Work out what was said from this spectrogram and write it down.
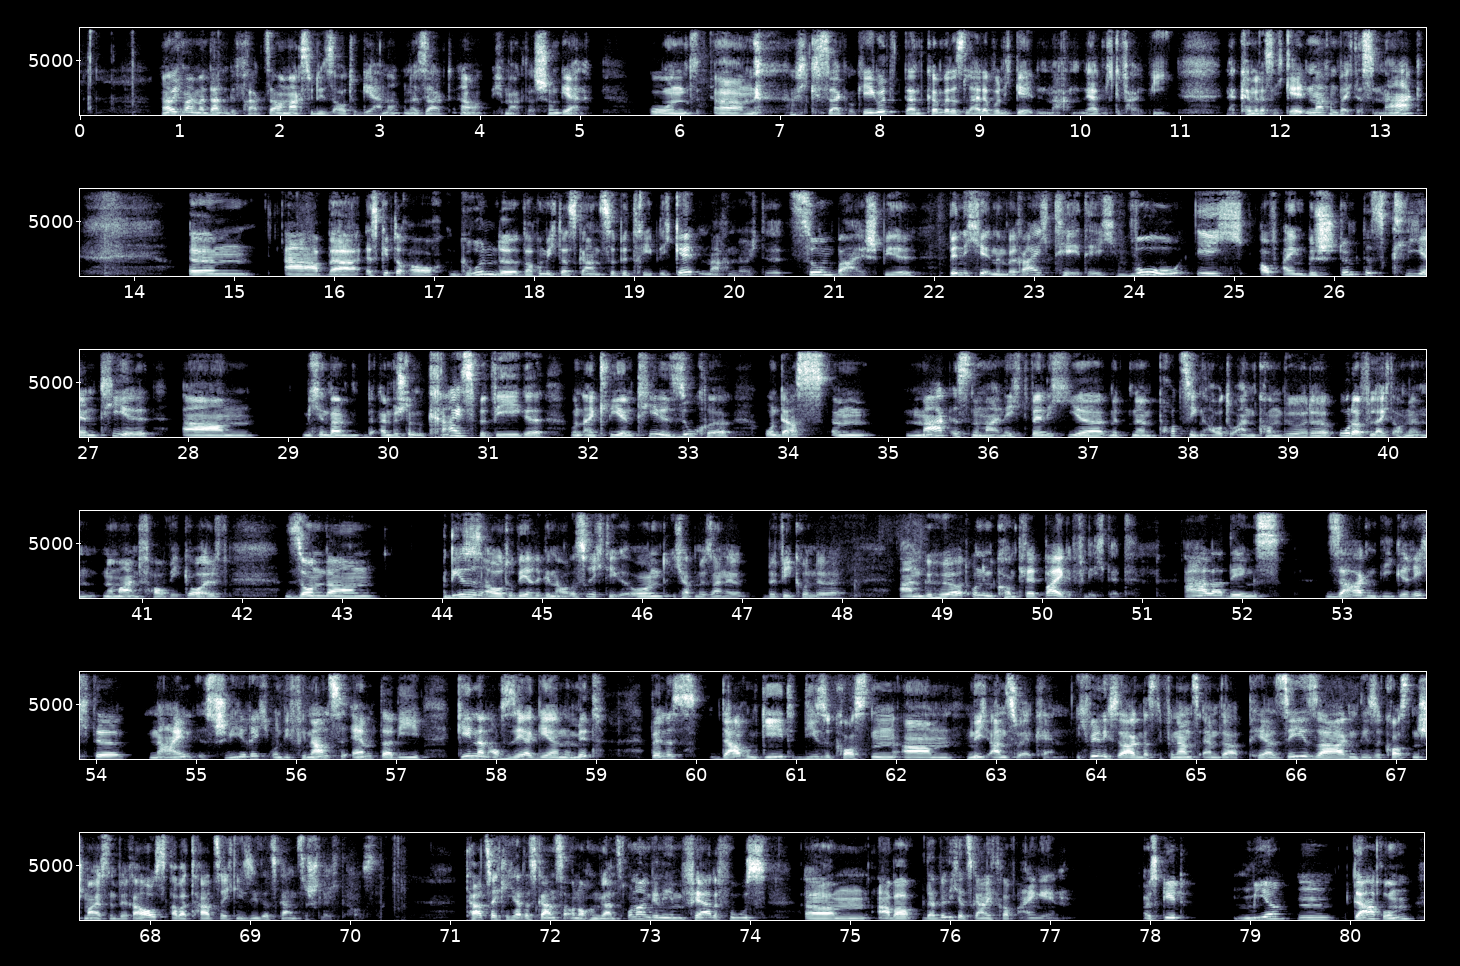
Dann habe ich meinen Mandanten gefragt, sag mal, magst du dieses Auto gerne? Und er sagt, ja, ich mag das schon gerne. Und ähm, habe ich gesagt, okay, gut, dann können wir das leider wohl nicht geltend machen. Er hat mich gefragt, wie? Dann können wir das nicht geltend machen, weil ich das mag. Ähm, aber es gibt doch auch Gründe, warum ich das Ganze betrieblich geltend machen möchte. Zum Beispiel bin ich hier in einem Bereich tätig, wo ich auf ein bestimmtes Klientel ähm, mich in einem, einem bestimmten Kreis bewege und ein Klientel suche und das ähm, mag es nun mal nicht, wenn ich hier mit einem protzigen Auto ankommen würde oder vielleicht auch mit einem normalen VW Golf, sondern dieses Auto wäre genau das Richtige. Und ich habe mir seine Beweggründe angehört und ihm komplett beigepflichtet. Allerdings sagen die Gerichte, nein, ist schwierig und die Finanzämter, die gehen dann auch sehr gerne mit wenn es darum geht, diese Kosten ähm, nicht anzuerkennen. Ich will nicht sagen, dass die Finanzämter per se sagen, diese Kosten schmeißen wir raus, aber tatsächlich sieht das Ganze schlecht aus. Tatsächlich hat das Ganze auch noch einen ganz unangenehmen Pferdefuß, ähm, aber da will ich jetzt gar nicht drauf eingehen. Es geht mir mh, hm, darum,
